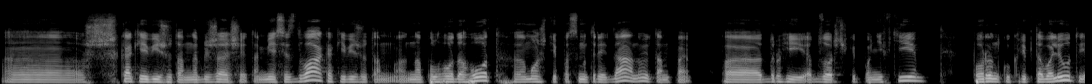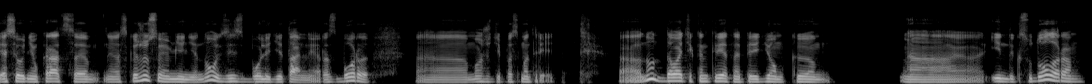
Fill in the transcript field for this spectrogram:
как я вижу там на ближайшие там месяц-два, как я вижу там на полгода-год, можете посмотреть, да, ну и там по, по другие обзорчики по нефти, по рынку криптовалют. Я сегодня вкратце э, скажу свое мнение, но здесь более детальные разборы э, можете посмотреть. Э, ну, давайте конкретно перейдем к индексу доллара.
